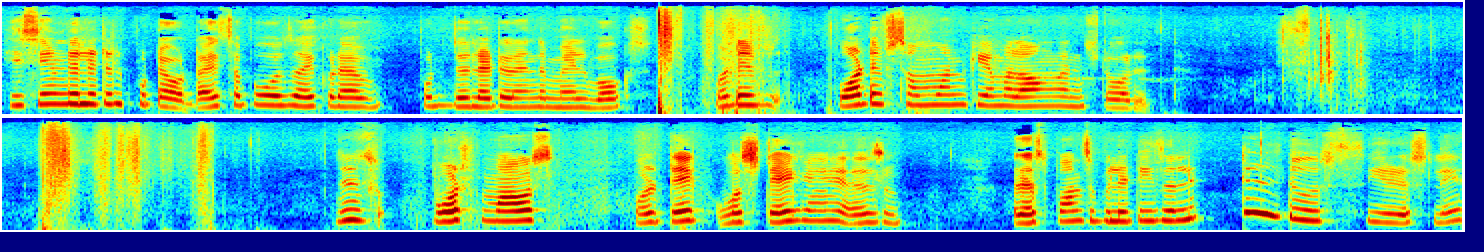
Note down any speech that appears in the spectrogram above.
He seemed a little put out. I suppose I could have put the letter in the mailbox. But if what if someone came along and stole it? This post mouse take, was taking his responsibilities a little too seriously.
